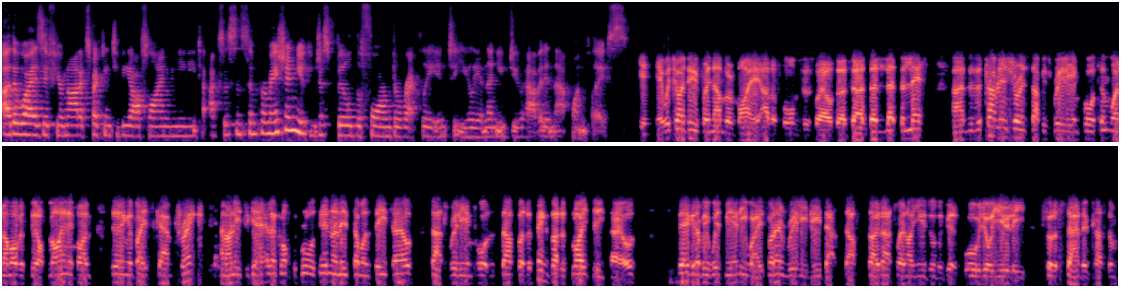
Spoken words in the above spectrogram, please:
otherwise, if you're not expecting to be offline when you need to access this information, you can just build the form directly into Yuli and then you do have it in that one place. Yeah, which I do for a number of my other forms as well. But uh, the, the less, uh, the, the travel insurance stuff is really important when I'm obviously offline. If I'm doing a base camp trek and I need to get a helicopter brought in, I need someone's details. That's really important stuff. But the things like the flight details, they're going to be with me anyway, so I don't really need that stuff. So that's when I use all the good, all your Yuli sort of standard custom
